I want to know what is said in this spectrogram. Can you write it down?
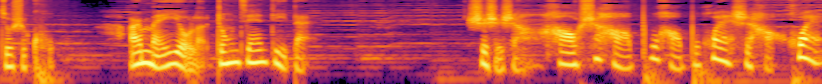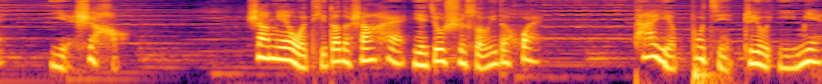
就是苦，而没有了中间地带。事实上，好是好，不好不坏是好，坏也是好。上面我提到的伤害，也就是所谓的坏，它也不仅只有一面。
